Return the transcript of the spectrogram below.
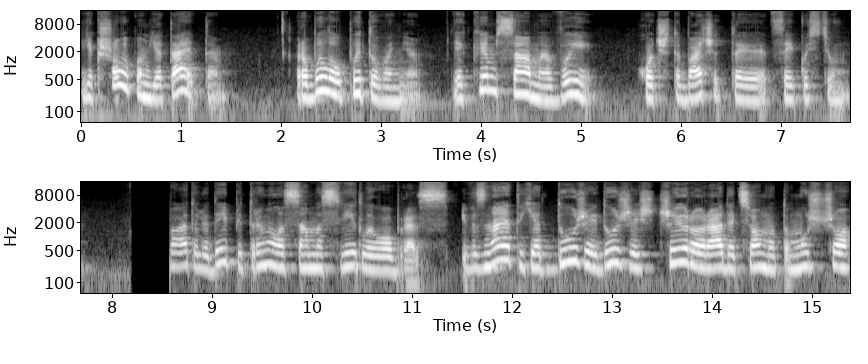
якщо ви пам'ятаєте, робила опитування, яким саме ви хочете бачити цей костюм. Багато людей підтримала саме світлий образ. І ви знаєте, я дуже і дуже щиро рада цьому, тому що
